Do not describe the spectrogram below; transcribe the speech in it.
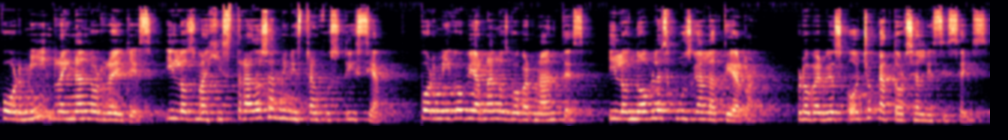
Por mí reinan los reyes y los magistrados administran justicia. Por mí gobiernan los gobernantes y los nobles juzgan la tierra. Proverbios 8, 14 al 16.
